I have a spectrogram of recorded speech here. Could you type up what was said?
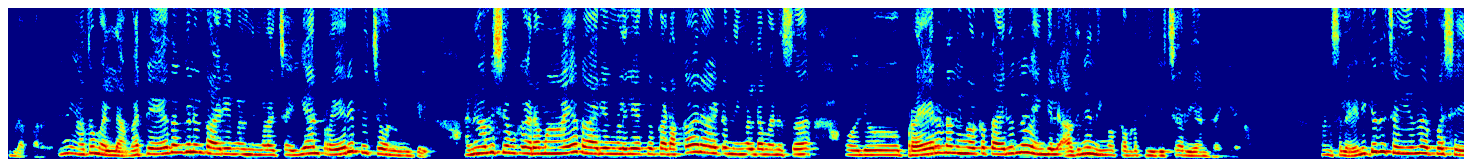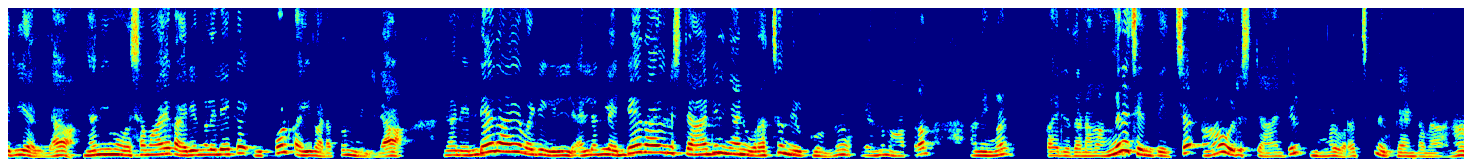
ഇവിടെ പറയുന്നത്. ഇനി അതുമല്ല മറ്റേതെങ്കിലും കാര്യങ്ങൾ നിങ്ങളെ ചെയ്യാൻ പ്രേരിപ്പിച്ചുണ്ടെങ്കിൽ അനാവശ്യകരമായ കാര്യങ്ങളിലേക്ക് കടക്കാനായിട്ട് നിങ്ങളുടെ മനസ്സ് ഒരു പ്രേരണ നിങ്ങൾക്ക് തരുന്നുവെങ്കിൽ അതിനെ നിങ്ങൾക്ക് അവിടെ തിരിച്ചറിയാൻ കഴിയണം. മനസ്സിലായി? എനിക്കത് ചെയ്യുന്നത് ഇപ്പൊ ശരിയല്ല. ഞാൻ ഈ മോശമായ കാര്യങ്ങളിലേക്ക് ഇപ്പോൾ കൈ കടത്തുന്നില്ല. ഞാൻ എന്റെതായ വഴിയിൽ അല്ലെങ്കിൽ എന്റെതായ ഒരു സ്റ്റാൻഡിൽ ഞാൻ ഉറച്ചു നിൽക്കുന്നു എന്ന് മാത്രം നിങ്ങൾ കരുതണം. അങ്ങനെ ചിന്തിച്ച് ആ ഒരു സ്റ്റാൻഡിൽ നിങ്ങൾ ഉറച്ചു നിൽക്കേണ്ടതാണ്.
